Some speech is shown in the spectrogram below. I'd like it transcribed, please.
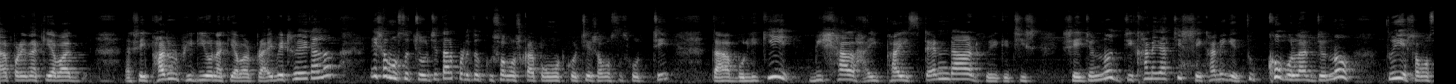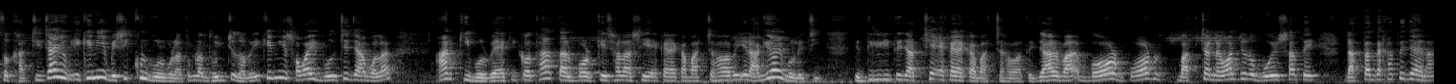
তারপরে নাকি আবার সেই ফাড়ুর ভিডিও নাকি আবার প্রাইভেট হয়ে গেল। এই সমস্ত চলছে, তারপরে তো কুসংস্কার প্রমোট করছে এই সমস্ত হচ্ছে। তা বলি কি, বিশাল হাইফাই স্ট্যান্ডার্ড হয়ে গেছিস। সেই জন্য যেখানে যাচ্ছিস, সেখানে গিয়ে দুঃখ বলার জন্য তুই এ সমস্ত খাচ্ছিস। যাই হোক, একে নিয়ে বেশিক্ষণ বলব না, তোমরা ধৈর্য ধরো। একে নিয়ে সবাই বলছে যা বলার আর কি বলবে? একই কথা, তার বরকে ছাড়া সে একা একা বাচ্চা হওয়াবে। এর আগেও আমি বলেছি যে দিল্লিতে যাচ্ছে একা একা বাচ্চা হওয়াতে। যার বর বর বাচ্চা নেওয়ার জন্য বউয়ের সাথে ডাক্তার দেখাতে যায় না,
